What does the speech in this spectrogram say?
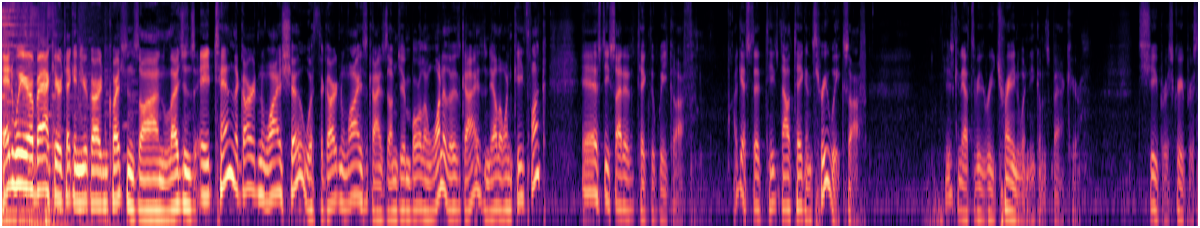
And we are back here taking your garden questions on Legends 810, the Garden Wise Show with the Garden Wise guys. I'm Jim Borland, one of those guys, and the other one, Keith Funk, has decided to take the week off. I guess that he's now taken three weeks off. He's going to have to be retrained when he comes back here. Cheapers, creepers.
